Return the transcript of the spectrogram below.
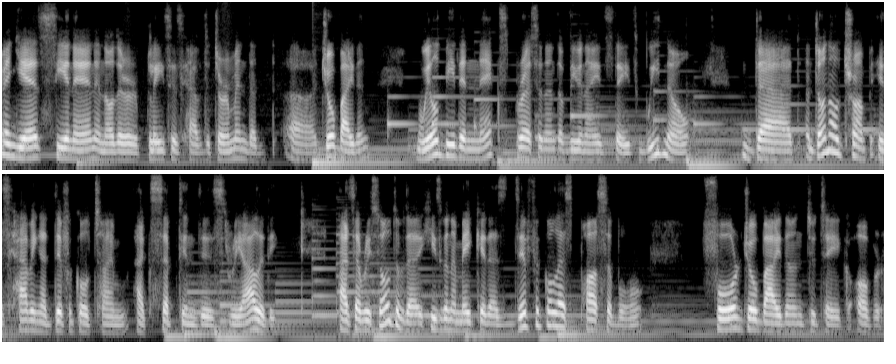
and yes, CNN and other places have determined that uh, Joe Biden will be the next president of the United States. We know that Donald Trump is having a difficult time accepting this reality. As a result of that, he's going to make it as difficult as possible for Joe Biden to take over.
